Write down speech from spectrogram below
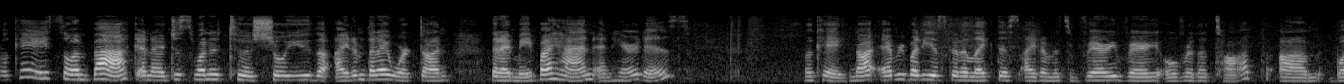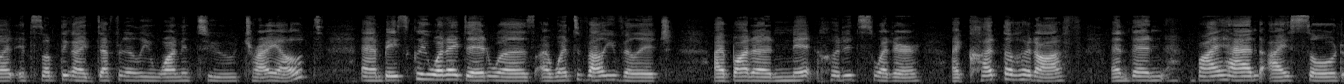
Okay, so I'm back and I just wanted to show you the item that I worked on that I made by hand and here it is. Okay, not everybody is going to like this item. It's very, very over the top, um, but it's something I definitely wanted to try out. And basically what I did was I went to Value Village, I bought a knit hooded sweater, I cut the hood off, and then by hand I sewed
